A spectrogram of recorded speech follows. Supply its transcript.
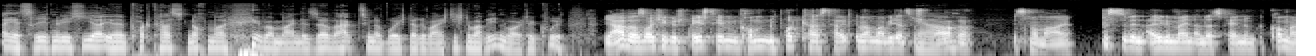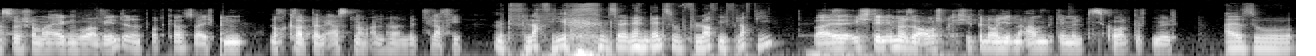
Ah, Jetzt reden wir hier im Podcast nochmal über meine Serveraktion, obwohl ich darüber eigentlich nicht nochmal reden wollte. Cool. Ja, aber solche Gesprächsthemen kommen im Podcast halt immer mal wieder zur Ja. Sprache. Ist normal. Bist du denn allgemein an das Fandom gekommen? Hast du schon mal irgendwo erwähnt in einem Podcast? Weil ich bin noch gerade beim ersten am Anhören mit Fluffy. Mit Fluffy. Nennst du Fluffy Fluffy? Weil ich den immer so ausspreche. Ich bin auch jeden Abend mit dem im Discord gefühlt. Also,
